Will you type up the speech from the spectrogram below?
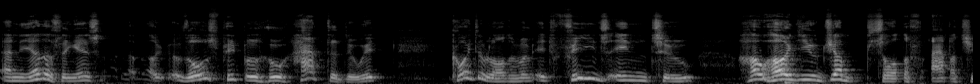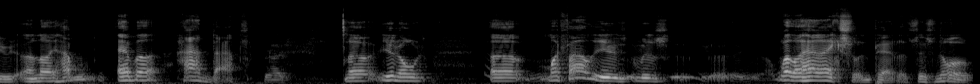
And the other thing is, uh, those people who had to do it, quite a lot of them, it feeds into how high do you jump sort of attitude. And I haven't ever had that. Right. Uh, you know, uh, my father was, uh, well, I had excellent parents, there's no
